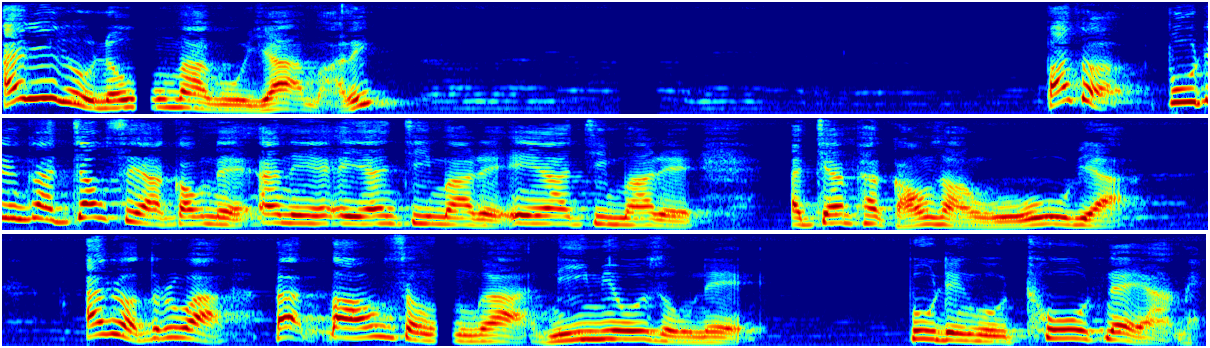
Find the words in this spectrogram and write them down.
အဲ့ဒီလိုလုံးမကိုရမှာလေဘာလို့ပူတင်ကကြောက်စရာကောင်းတဲ့အန်ရအရန်ကြီးမားတဲ့အင်အားကြီးမားတဲ့အကြမ်းဖက်ခေါင်းဆောင်ကိုဗျအဲ့တော့သူတို့ကဗတ်ပေါင်းစုံကနီးမျိုးစုံနဲ့ ပူတင်ကိုထိုးနှက်ရမယ်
